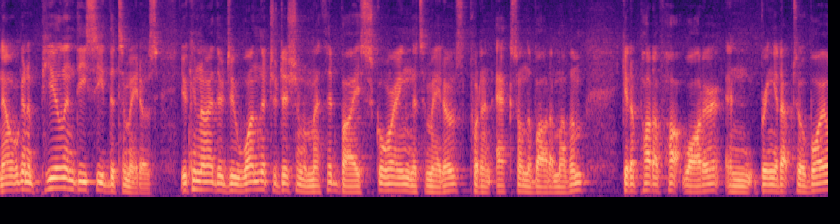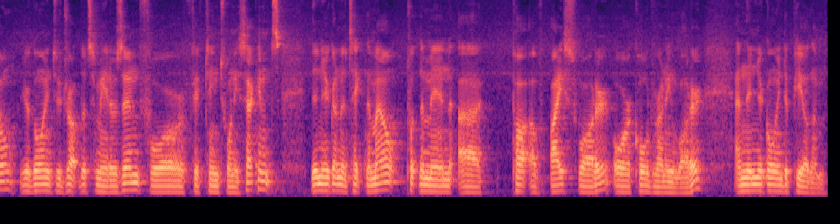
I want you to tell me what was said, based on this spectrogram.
Now we're going to peel and deseed the tomatoes. You can either do one the traditional method by scoring the tomatoes, put an X on the bottom of them, get a pot of hot water and bring it up to a boil. You're going to drop the tomatoes in for 15-20 seconds. Then you're going to take them out, put them in a pot of ice water or cold running water and then you're going to peel them.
